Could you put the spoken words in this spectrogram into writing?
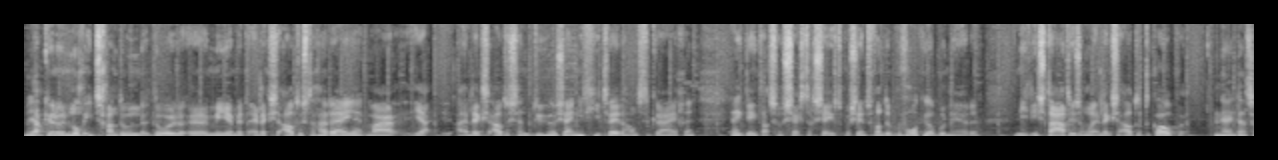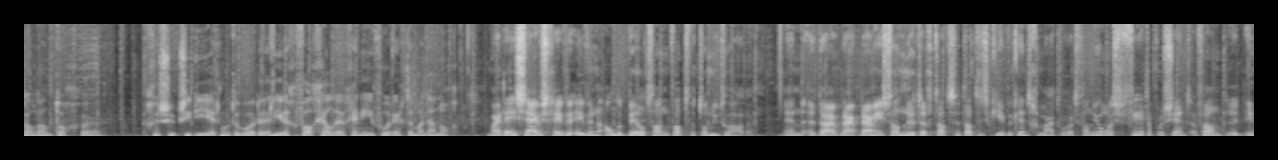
ja. Dan kunnen we nog iets gaan doen door uh, meer met elektrische auto's te gaan rijden. Maar ja, elektrische auto's zijn duur, zijn niet hier tweedehands te krijgen. En ik denk dat zo'n 60, 70% van de bevolking op Bonaire niet in staat is om een elektrische auto te kopen. Nee, dat zal dan toch uh, gesubsidieerd moeten worden. In ieder geval gelden er geen invoerrechten, maar dan nog. Maar deze cijfers geven even een ander beeld van wat we tot nu toe hadden. En uh, daar, daar, daarmee is het wel nuttig dat dat eens een keer bekendgemaakt wordt. Van jongens, 40% van de,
